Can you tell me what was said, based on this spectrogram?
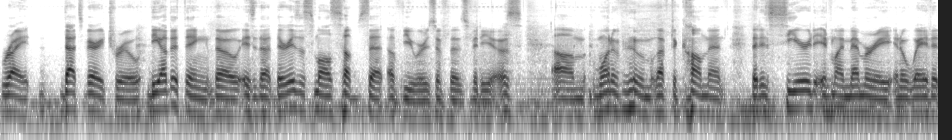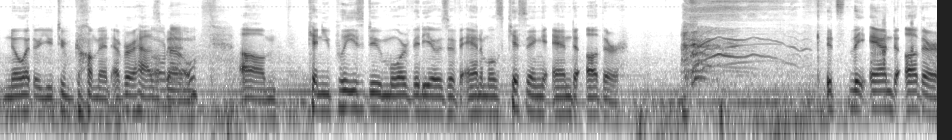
right. That's very true. The other thing, though, is that there is a small subset of viewers of those videos, um, one of whom left a comment that is seared in my memory in a way that no other YouTube comment ever has Oh, been. Um, can you please do more videos of animals kissing and other? it's the and other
